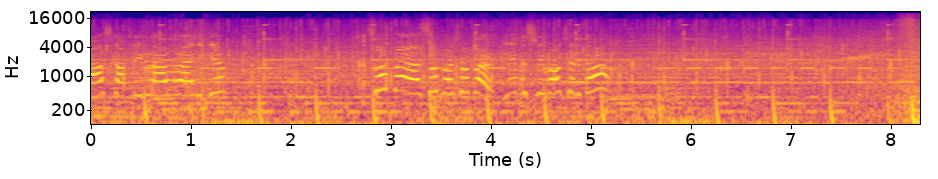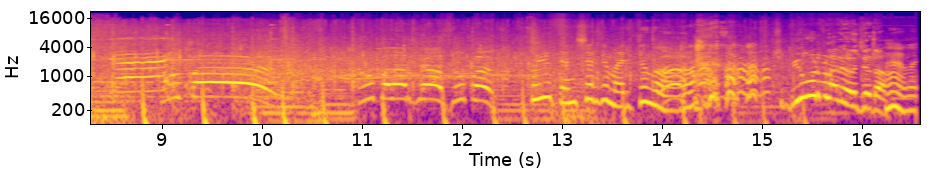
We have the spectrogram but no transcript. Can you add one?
ടാസ്ക് കംപ്ലീറ്റഡ് ആവുന്നതായിരിക്കും. സൂപ്പർ സൂപ്പർ സൂപ്പർ ഈ മിസ്റ്ററി ബോക്സ് എടുത്തോ? സൂപ്പർ സൂപ്പർ സൂപ്പർ അയ്യോ ടെൻഷൻ അടിച്ച് മരിച്ചു ബ്യൂട്ടിഫുൾ ആണ് കളിച്ചേട്ടാ. അതെ.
